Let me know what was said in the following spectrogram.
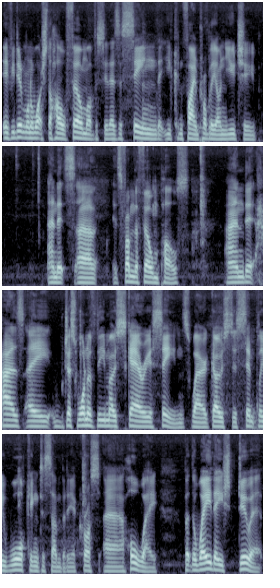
if you didn't want to watch the whole film, obviously there's a scene that you can find probably on YouTube, and it's uh it's from the film Pulse, and it has a just one of the most scariest scenes where a ghost is simply walking to somebody across a hallway, but the way they do it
